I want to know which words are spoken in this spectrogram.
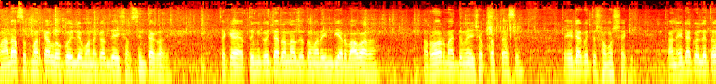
মাদাসুত মার্কা লোক হইলে মনে করেন যে এইসব চিন্তা করে। থেকে তুমি কইতারো না যে তোমার ইন্ডিয়ার বাবার রর মাধ্যমে এইসব করতে আছে তো এটা কইতে সমস্যা কি? কারণ এটা করলে তো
